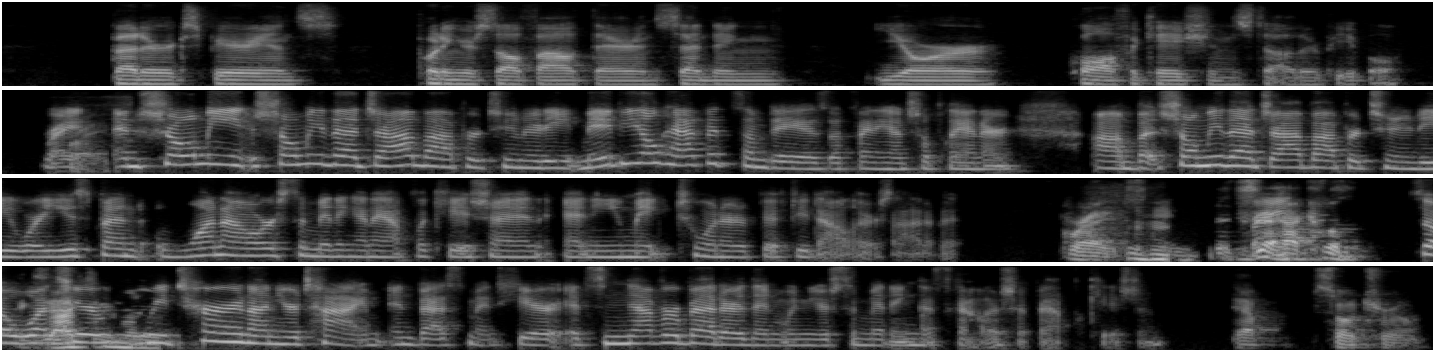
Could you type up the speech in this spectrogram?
better experience putting yourself out there and sending your qualifications to other people right? right? and show me show me that job opportunity maybe you'll have it someday as a financial planner um, but show me that job opportunity where you spend one hour submitting an application and you make $250 out of it right mm-hmm. exactly right? so what's exactly. your return on your time investment here it's never better than when you're submitting a scholarship application yep so true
